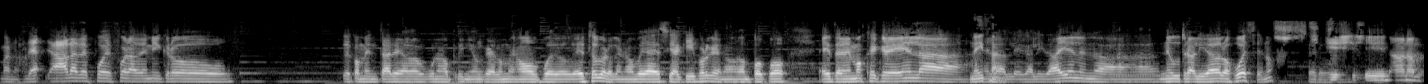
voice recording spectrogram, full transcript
bueno, ya- ahora después fuera de micro te comentaré alguna opinión que a lo mejor puedo de esto, pero que no voy a decir aquí porque no tampoco eh, tenemos que creer en la, en Nathan. la legalidad y en la neutralidad de los jueces, ¿no? Pero, Sí, sí, sí, no, no.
